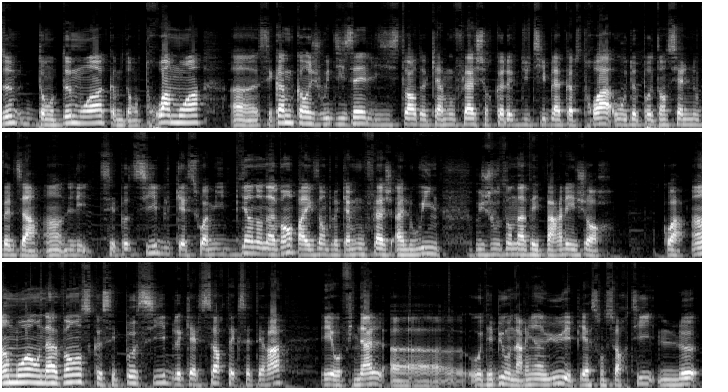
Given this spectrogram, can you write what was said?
dans deux mois, comme dans trois mois. Euh, c'est comme quand je vous disais les histoires de camouflage sur Call of Duty Black Ops 3 ou de potentielles nouvelles armes. Hein. C'est possible qu'elles soient mises bien en avant, par exemple le camouflage Halloween, je vous en avais parlé genre quoi, un mois en avance que c'est possible qu'elles sortent, etc. Et au final, euh, au début, on n'a rien eu, et puis elles sont sorties le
